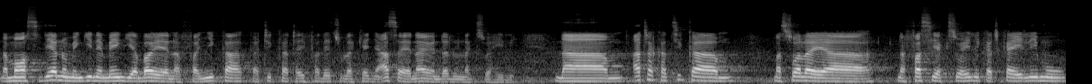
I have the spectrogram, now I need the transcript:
na mawasiliano mengine mengi ambayo yanafanyika katika taifa letu la Kenya, hasa yanayoendana na Kiswahili na um, hata katika um, masuala ya nafasi ya Kiswahili katika elimu.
